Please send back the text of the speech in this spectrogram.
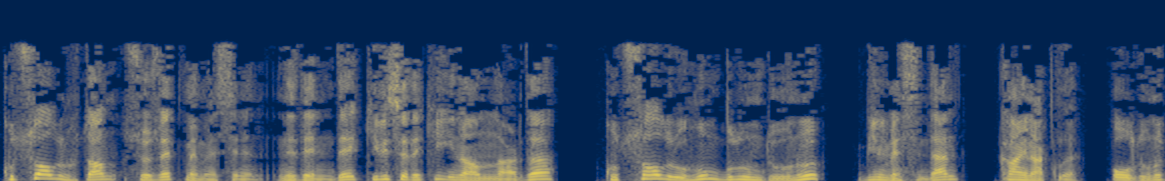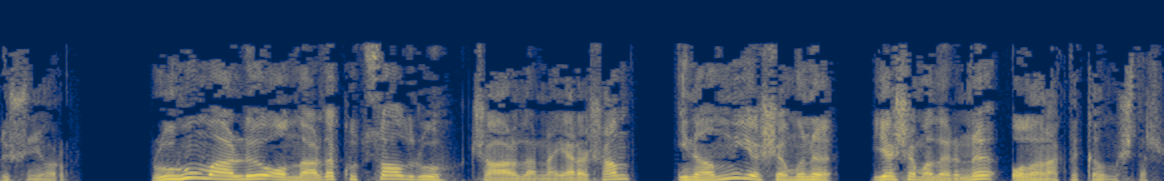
Kutsal ruhtan söz etmemesinin nedeni de kilisedeki inanlarda kutsal ruhun bulunduğunu bilmesinden kaynaklı olduğunu düşünüyorum. Ruhun varlığı onlarda kutsal ruh çağrılarına yaraşan inanlı yaşamını yaşamalarını olanaklı kılmıştır.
